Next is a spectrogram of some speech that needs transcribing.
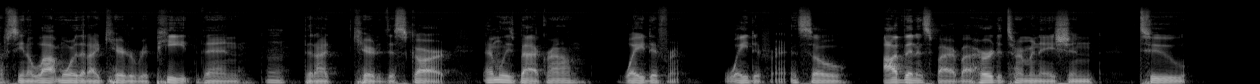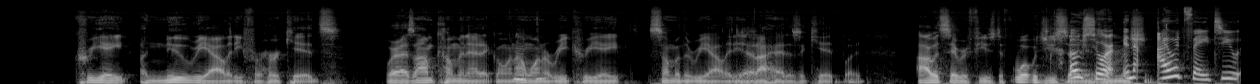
i've seen a lot more that i'd care to repeat than mm. that i'd care to discard. Emily's background way different way different. And so i've been inspired by her determination to create a new reality for her kids whereas i'm coming at it going i mm-hmm. want to recreate some of the reality Yeah. that i had as a kid but i would say refuse to what would you say Oh, sure. And? I would say too,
